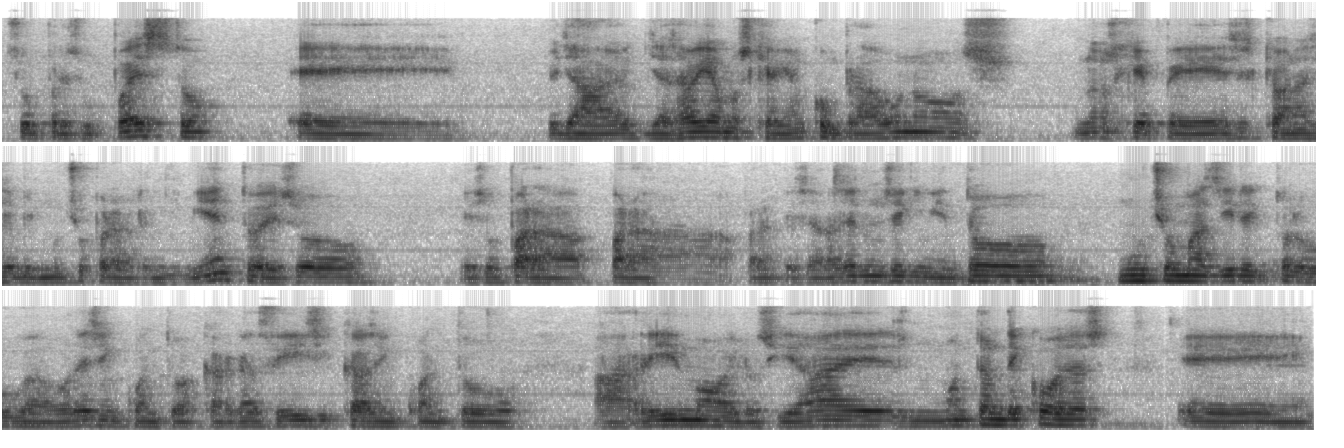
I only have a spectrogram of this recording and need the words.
su presupuesto. Eh, ya, ya sabíamos que habían comprado unos, unos GPS que van a servir mucho para el rendimiento, eso, eso para, para, para, empezar a hacer un seguimiento mucho más directo a los jugadores en cuanto a cargas físicas, en cuanto a ritmo, velocidades, un montón de cosas. Eh,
